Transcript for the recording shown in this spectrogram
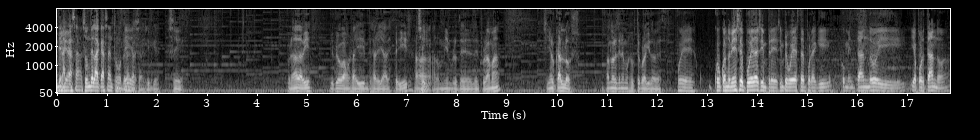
de la casa, son de la casa, Somos entonces... de la casa, así que... Sí. Pues nada, David, yo creo que vamos a ir a empezar ya a despedir a, Sí. a los miembros de- del programa. Señor Carlos, ¿cuándo le tenemos a usted por aquí otra vez? Pues cu- cuando bien se pueda, siempre, siempre voy a estar por aquí comentando y, y aportando, ¿no?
